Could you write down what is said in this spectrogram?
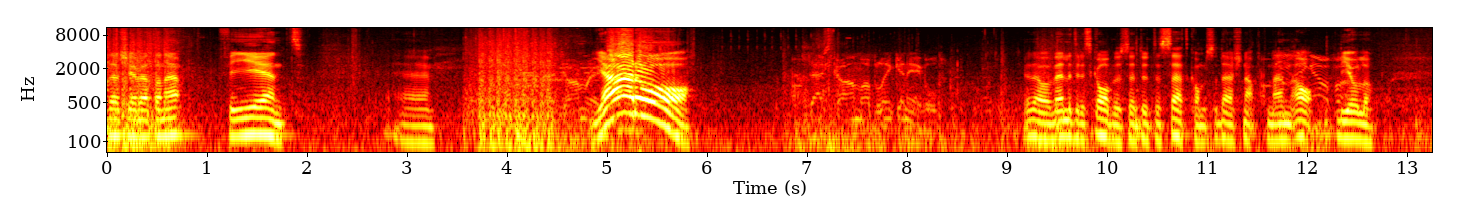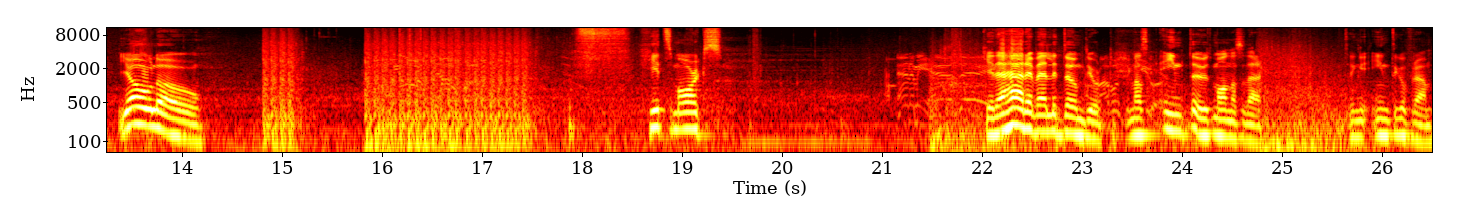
Där ser vi att han är. Fint. Eh, ja då! Det där var väldigt riskabelt att sätta ut en Satcom så där snabbt, men ja, YOLO. YOLO! Hits marks. Okej, det här är väldigt dumt gjort. Man ska inte utmana sådär. Tänker inte gå fram.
